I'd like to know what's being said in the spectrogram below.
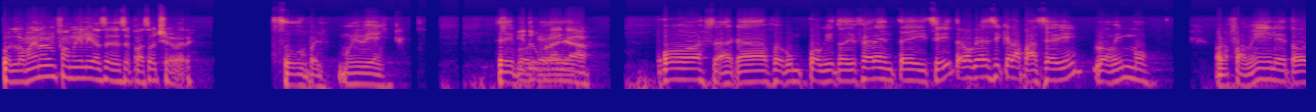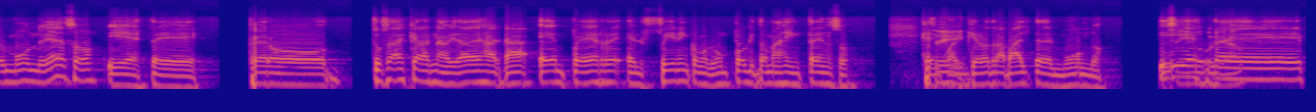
por lo menos en familia se, se pasó chévere. Súper, muy bien. Sí, ¿Y tú por allá? Pues acá fue un poquito diferente y sí, tengo que decir que la pasé bien, lo mismo con la familia, todo el mundo y eso. Y este, pero tú sabes que las navidades acá en PR, el feeling como que es un poquito más intenso que en cualquier otra parte del mundo. Y este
